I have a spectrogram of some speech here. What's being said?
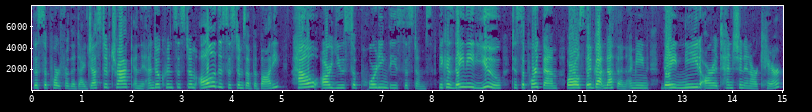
the support for the digestive tract and the endocrine system, all of the systems of the body. How are you supporting these systems? Because they need you to support them or else they've got nothing. I mean, they need our attention and our care.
